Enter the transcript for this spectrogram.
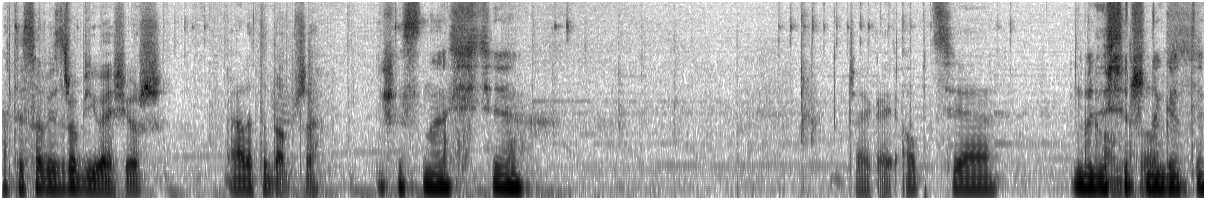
A ty sobie zrobiłeś już. Ale to dobrze. 16, Czekaj, opcje. 23 Controls. nuggety.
